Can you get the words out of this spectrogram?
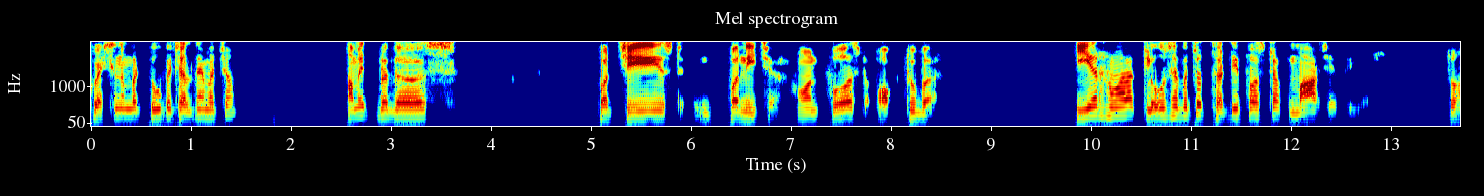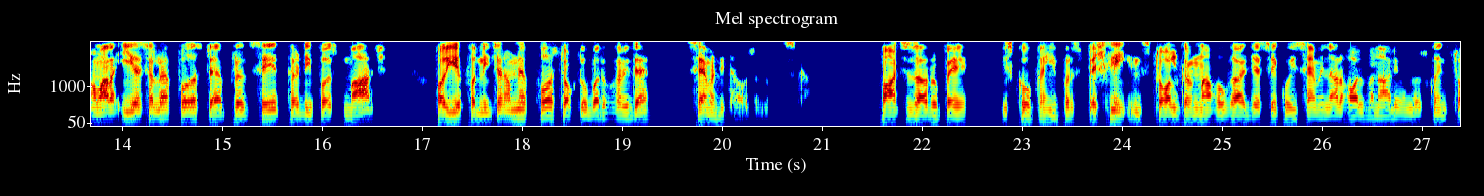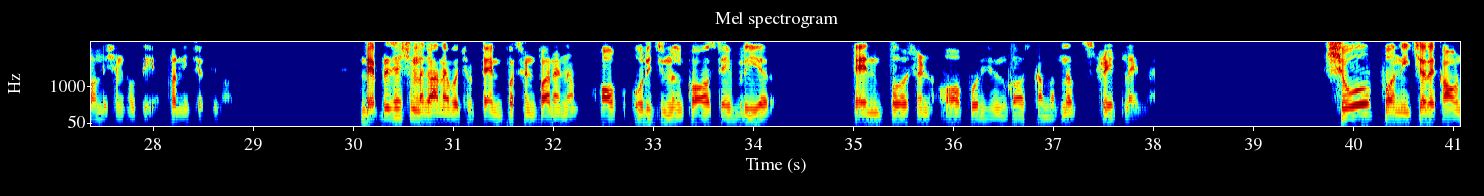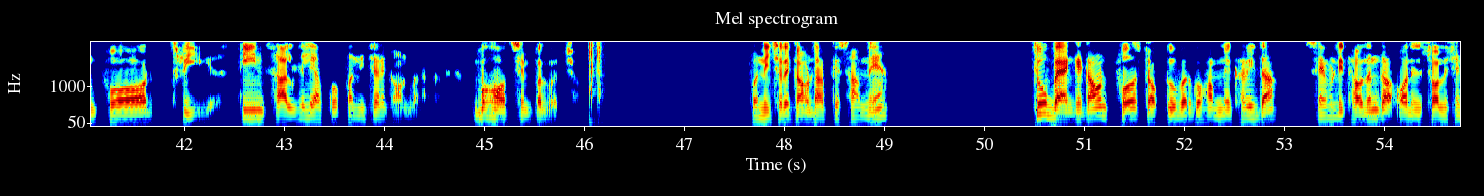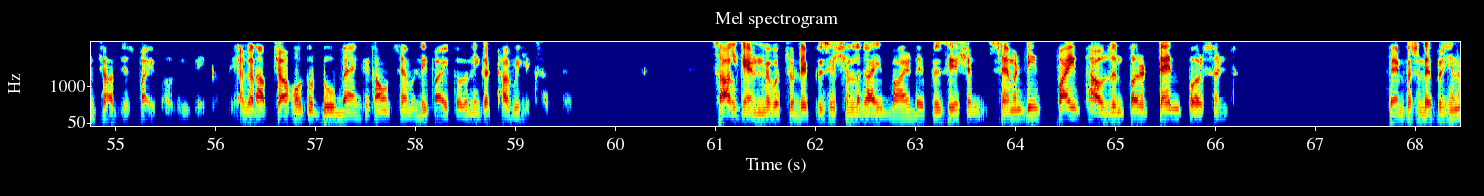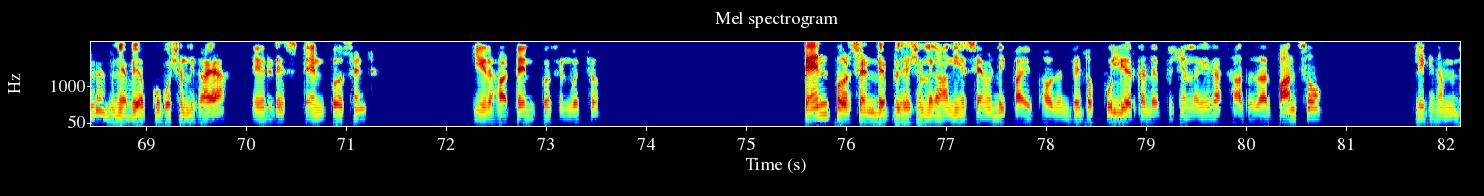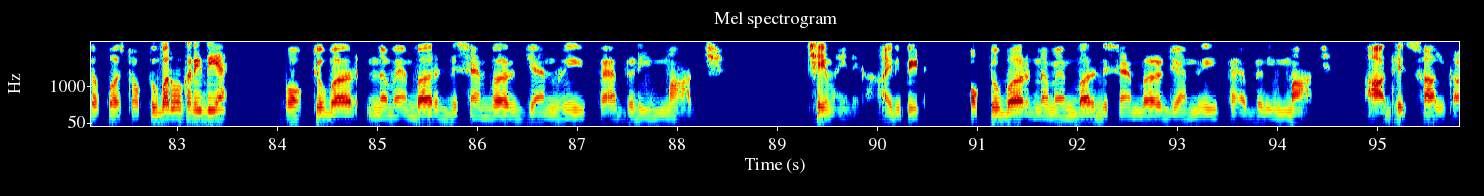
Question number to पे चलते हैं बच्चों। Amit brothers purchased furniture on first October year हमारा क्लोज है बच्चों thirty first of March every year तो हमारा ईयर चल रहा है फ़र्स्ट अप्रैल से थर्टी फ़र्स्ट मार्च और ये फर्नीचर हमने फ़र्स्ट अक्टूबर को खरीदा है सेवेंटी थाउज़ेंड रुपीज़ का। पाँच हज़ार रुपए इसको कहीं पर स्पेशली इंस्टॉल करना होगा, जैसे कोई सेमिनार हॉल बना रहे होंगे, उसको इंस्टॉलेशन होती है फर्नीचर की बात। डेप्रिसिएशन लगाना है बच्चों ten percent per annum of original cost every year ten percent of original cost का मतलब स्ट्रेट लाइन में show furniture account for three years तीन साल के लिए आपको फर्नीचर अकाउंट बनाना बहुत सिंपल बच्चों। फर्नीचर अकाउंट आपके सामने है। To bank account first October को हमने खरीदा सेवेंटी थाउज़ेंड का और इंस्टॉलेशन चार्जेस फाइव थाउज़ेंड पे करते हैं अगर आप चाहो तो to bank account seventy five thousand इकट्ठा भी लिख सकते हो। साल के एंड में बच्चों डेप्रिसिएशन लगाई by depreciation seventy five thousand पर ten percent ten percent depreciation है ना? मैंने अभी आपको क्वेश्चन दिखाया। Here it is ten percent ये रहा टेन परसेंट बच्चों। टेन परसेंट डेप्रिसिएशन लगानी है सेवेंटी फाइव थाउज़ेंड पे तो फुल ईयर का डेप्रिसिएशन लगेगा सात हज़ार पाँच सौ। लेकिन हमने तो फ़र्स्ट अक्टूबर को खरीदी है। तो अक्टूबर नवंबर दिसंबर जनवरी फेब्रवरी मार्च छह महीने का आई रिपीट अक्टूबर, नवंबर, दिसंबर, जनवरी, फरवरी, मार्च, आधे साल का,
